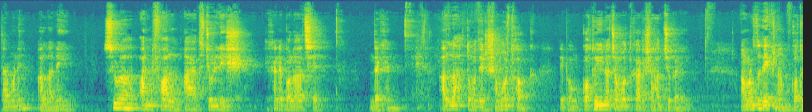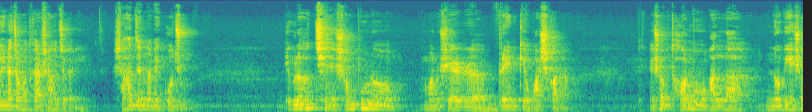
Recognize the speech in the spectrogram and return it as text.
তার মানে আল্লাহ নেই। সুরা আনফাল, আয়াত চল্লিশ, এখানে বলা আছে, দেখেন, আল্লাহ তোমাদের সমর্থক এবং কতই না চমৎকার সাহায্যকারী। আমরা তো দেখলাম কতই না চমৎকার সাহায্যকারী। সাহায্যের নামে কচু। এগুলো হচ্ছে সম্পূর্ণ মানুষের ব্রেনকে ওয়াশ করা। এসব ধর্ম, আল্লাহ, নবী, এসব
